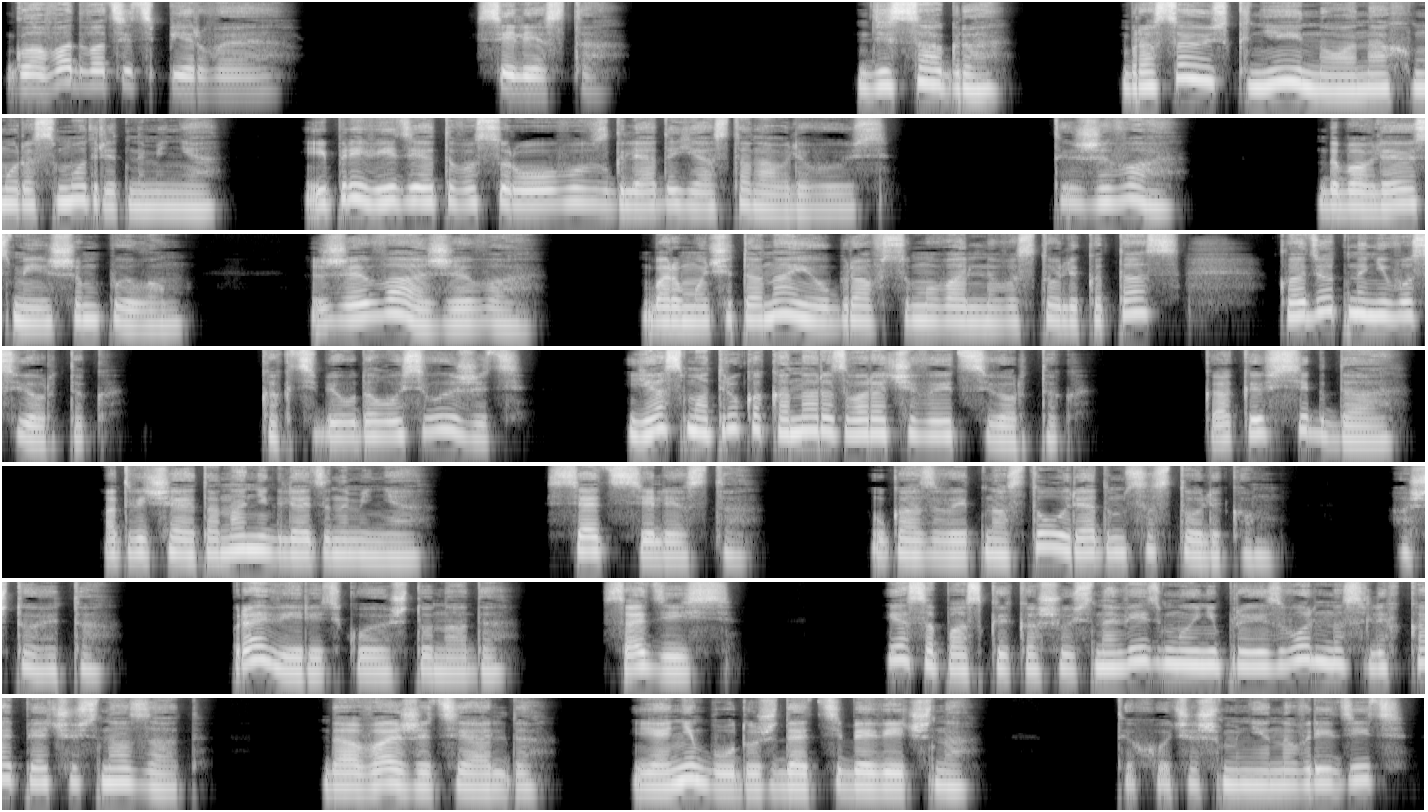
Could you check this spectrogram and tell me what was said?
Глава двадцать первая. Селеста. Дисагра. Бросаюсь к ней, но она хмуро смотрит на меня, и при виде этого сурового взгляда я останавливаюсь. «Ты жива?» Добавляю с меньшим пылом. «Жива, жива». Бормочет она и, убрав с умывального столика таз, кладет на него сверток. «Как тебе удалось выжить?» Я смотрю, как она разворачивает сверток. «Как и всегда», отвечает она, не глядя на меня. «Сядь, Селеста», указывает на стул рядом со столиком. «А что это?» «Проверить кое-что надо. Садись». Я с опаской кашусь на ведьму и непроизвольно слегка пячусь назад. «Давай же, Тиальда, я не буду ждать тебя вечно. Ты хочешь мне навредить?»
